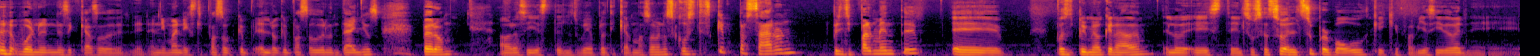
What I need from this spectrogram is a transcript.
bueno, en ese caso de, Animaniacs pasó que, lo que pasó durante años. Pero ahora sí este, les voy a platicar más o menos cositas que pasaron principalmente eh, pues primero que nada, el, este, el suceso del Super Bowl, que, que había sido en, eh,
